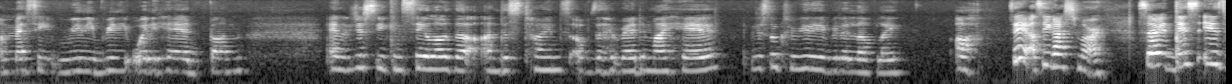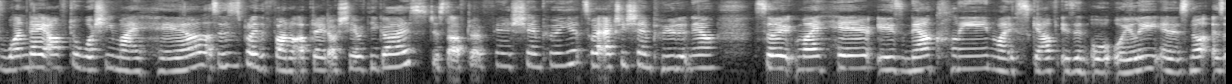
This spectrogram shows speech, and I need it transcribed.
A messy, really, really oily haired bun. And just, you can see a lot of the undertones of the red in my hair. It just looks really, really lovely. Oh, so yeah, I'll see you guys tomorrow. So this is one day after washing my hair. So this is probably the final update I'll share with you guys just after I've finished shampooing it. So I actually shampooed it now. So my hair is now clean. My scalp isn't all oily and it's not as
